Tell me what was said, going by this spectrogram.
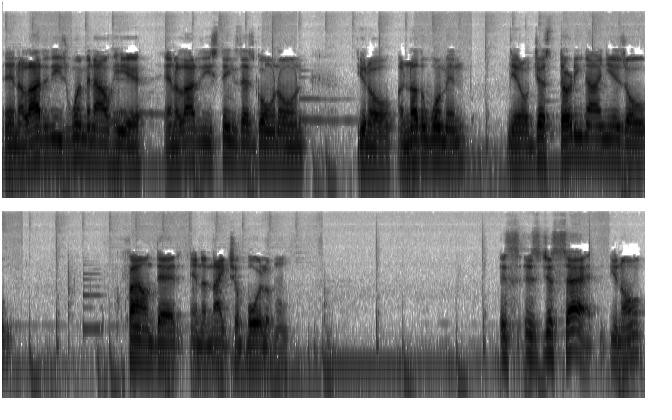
And a lot of these women out here and a lot of these things that's going on you know, another woman, you know, just 39 years old, found dead in a NYCHA boiler room. It's it's just sad, you know.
